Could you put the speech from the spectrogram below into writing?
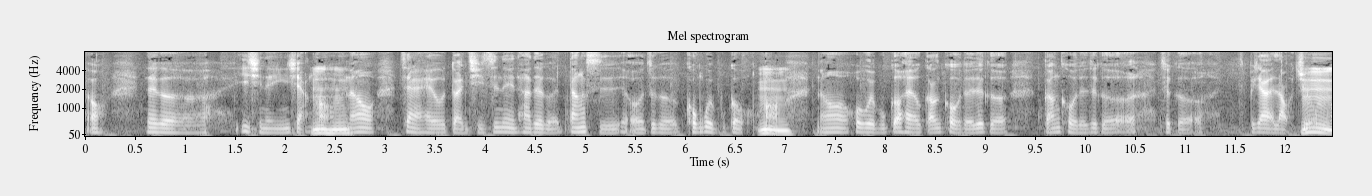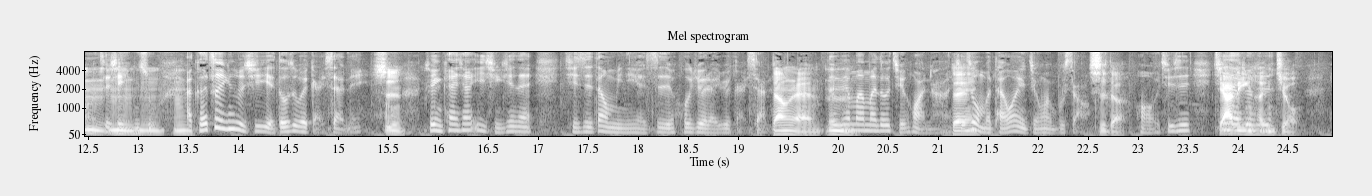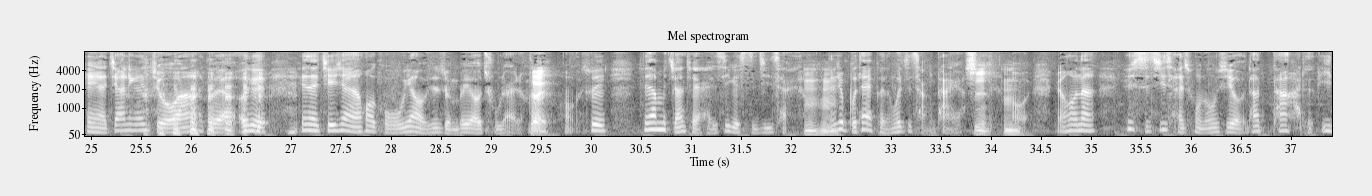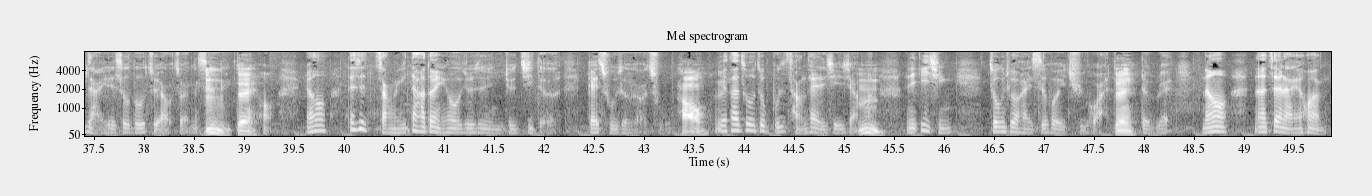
哦那个。疫情的影响，嗯、然后再来还有短期之内，它这个当时哦，这个空柜不够，嗯，然后货柜不够，还有港口的这个港口的这个这个比较老旧，嗯、这些因素、啊，可是这个因素其实也都是会改善的，是，所以你看，像疫情现在其实到明年也是会越来越改善，当然，人家慢慢都减缓了，对其实我们台湾也减缓不少，是的，哦，其实加零很久。哎呀，嘉陵很久啊，对啊，而且现在接下来的话，口服药也是准备要出来了嘛，对，哦，所以其实他们讲起来还是一个时机财，嗯哼，那就不太可能会是常态啊，是，哦，然后呢，因为时机财这种东西哦，它它一来的时候都是最好赚的时候，嗯，对，好，然后但是涨了一大段以后，就是你就记得该出的时候要出，好，因为它之后就不是常态的现象嘛，你疫情终究还是会趋缓，对，对不对？然后那再来的话。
